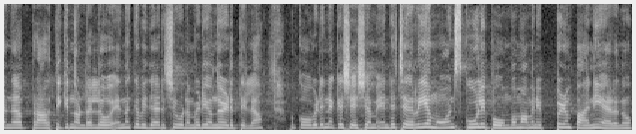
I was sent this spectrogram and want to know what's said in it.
എന്താ പ്രാർത്ഥിക്കുന്നുണ്ടല്ലോ എന്നൊക്കെ വിചാരിച്ച് ഉടമ്പടി ഒന്നും എടുത്തില്ല. അപ്പോൾ കോവിഡിനൊക്കെ ശേഷം എന്റെ ചെറിയ മോൻ സ്കൂളിൽ പോകുമ്പം അവൻ എപ്പോഴും പനിയായിരുന്നു.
